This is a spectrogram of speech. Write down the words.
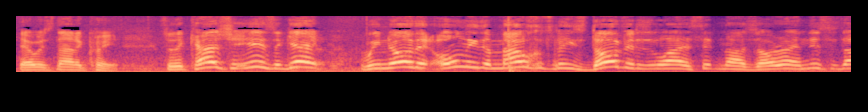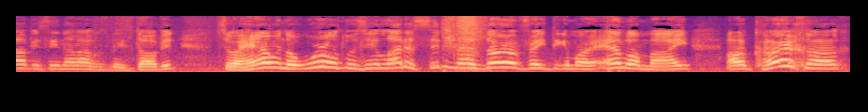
that was not a kohen. So the kasha is again we know that only the malchus based David is allowed to sit in Azara, and this is obviously not malchus based David. So how in the world was he allowed to sit in Azara for the Gemara? Elamai al karchach.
